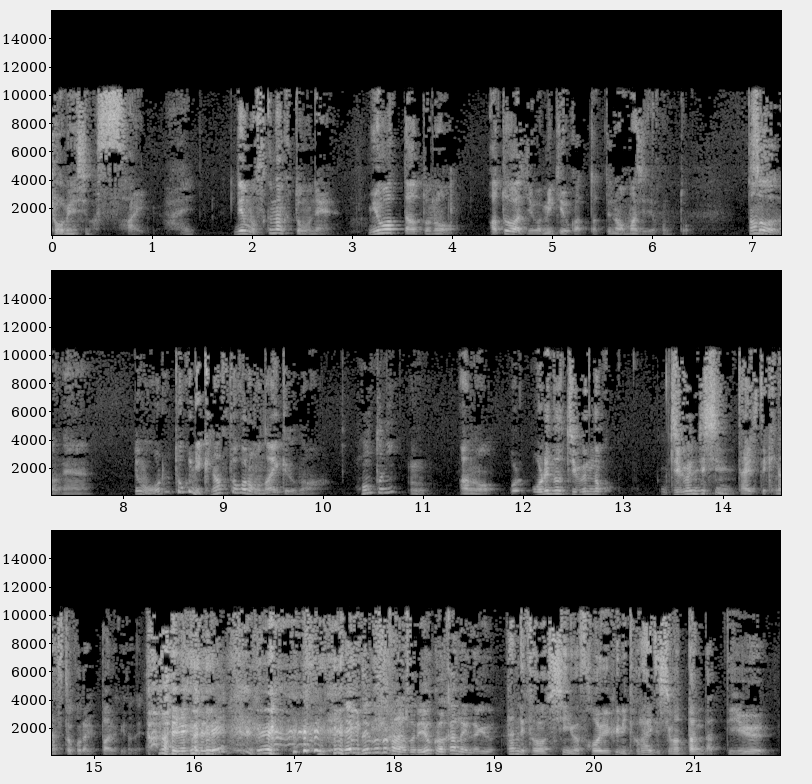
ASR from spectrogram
表明します。はい。はい。でも少なくともね、見終わった後の後味は見てよかったっていうのはマジで本当。そうだね。でも俺特に気なすところもないけどな。本当に？うん。あの、俺俺の自分の、自分自身に対して気なすところはいっぱいあるけどね。え、どういうことかなそれよくわかんないんだけど。なんでそのシーンをそういう風に捉えてしまったんだっていう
